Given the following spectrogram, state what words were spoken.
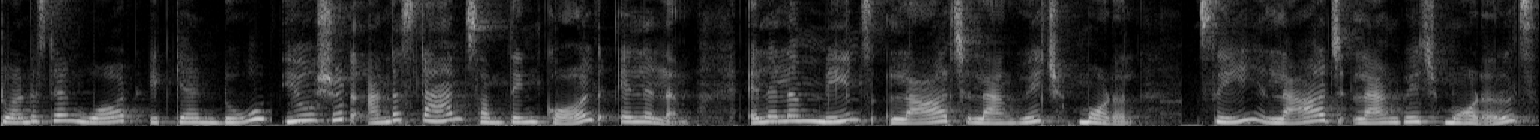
To understand what it can do, you should understand something called LLM. LLM means large language model. See, large language models,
